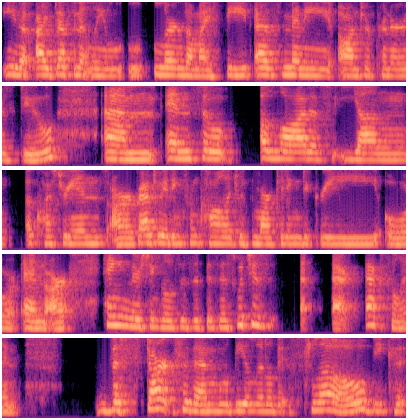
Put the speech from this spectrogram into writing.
you know, I definitely l- learned on my feet, as many entrepreneurs do. Um, and so, a lot of young equestrians are graduating from college with a marketing degree, or and are hanging their shingles as a business, which is excellent the start for them will be a little bit slow because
